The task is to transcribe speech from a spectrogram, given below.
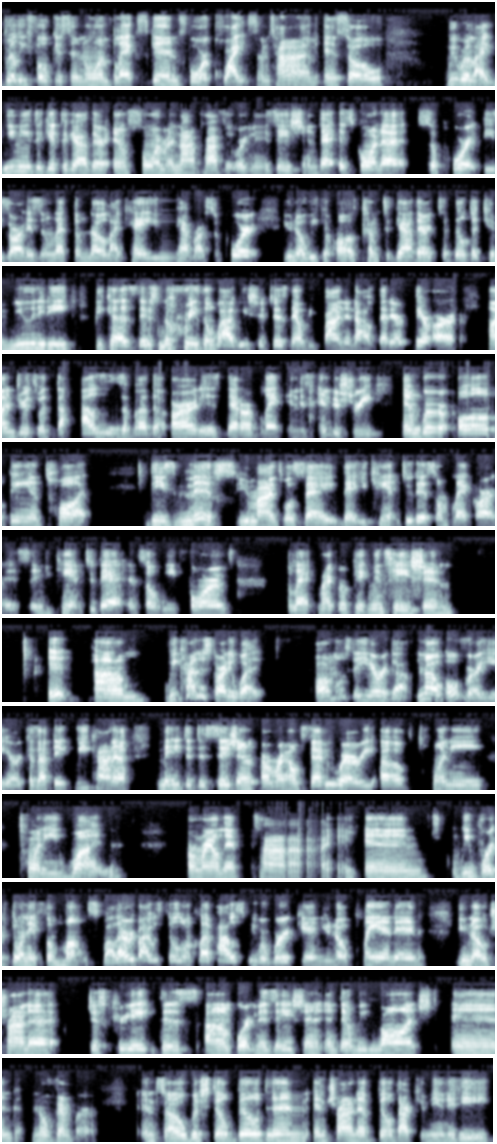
really focusing on Black skin for quite some time. And so we were like, we need to get together and form a nonprofit organization that is going to support these artists and let them know, like, hey, you have our support. You know, we can all come together to build a community because there's no reason why we should just now be finding out that there, there are hundreds or thousands of other artists that are Black in this industry. And we're all being taught these myths, you might as well say, that you can't do this on Black artists and you can't do that. And so we formed Black Micropigmentation it um we kind of started what almost a year ago no over a year because i think we kind of made the decision around february of 2021 around that time and we worked on it for months. While everybody was still on clubhouse we were working you know planning you know trying to just create this um, organization and then we launched in november. And so we're still building and trying to build our community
